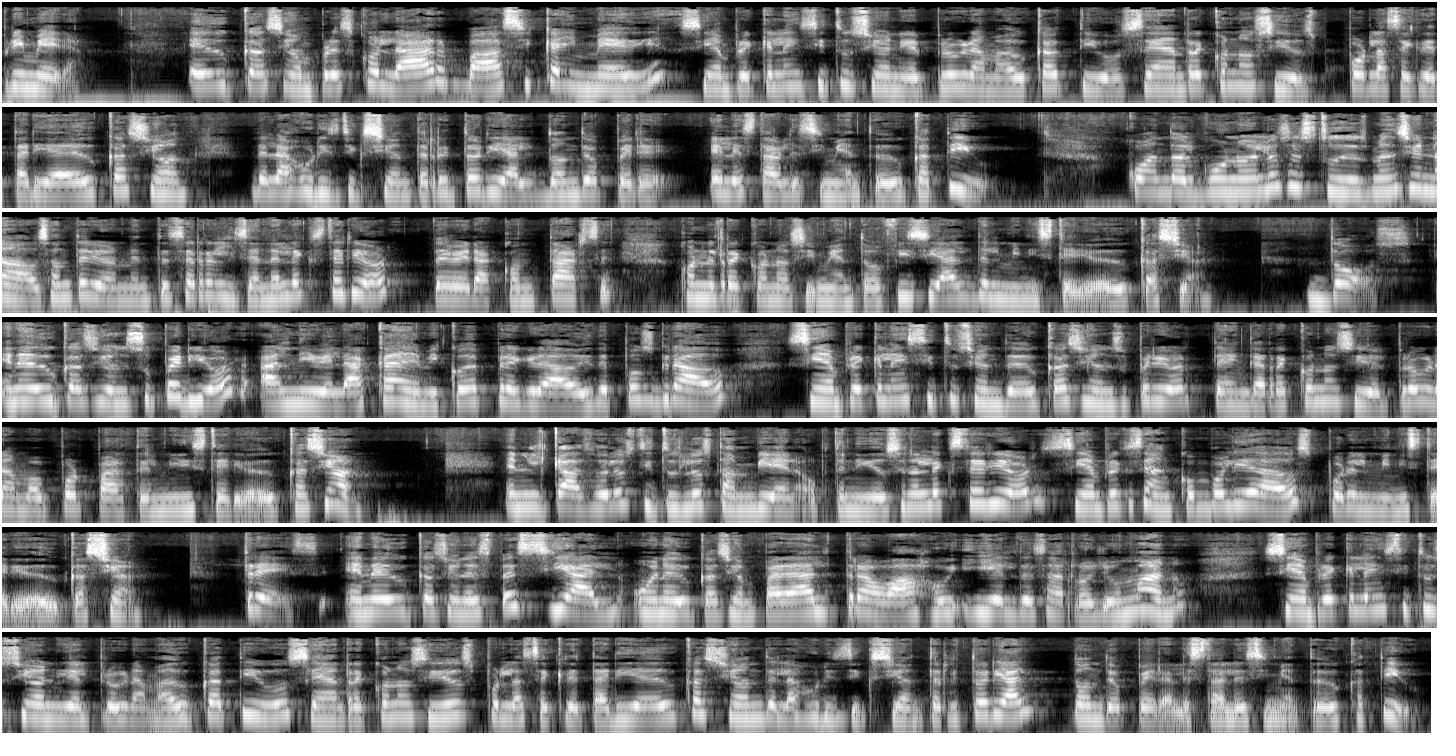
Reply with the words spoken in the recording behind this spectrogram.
Primera, educación preescolar, básica y media, siempre que la institución y el programa educativo sean reconocidos por la Secretaría de Educación de la jurisdicción territorial donde opere el establecimiento educativo. Cuando alguno de los estudios mencionados anteriormente se realice en el exterior, deberá contarse con el reconocimiento oficial del Ministerio de Educación. 2. En educación superior, al nivel académico de pregrado y de posgrado, siempre que la institución de educación superior tenga reconocido el programa por parte del Ministerio de Educación. En el caso de los títulos también obtenidos en el exterior, siempre que sean convalidados por el Ministerio de Educación. 3. En educación especial o en educación para el trabajo y el desarrollo humano, siempre que la institución y el programa educativo sean reconocidos por la Secretaría de Educación de la jurisdicción territorial donde opera el establecimiento educativo.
